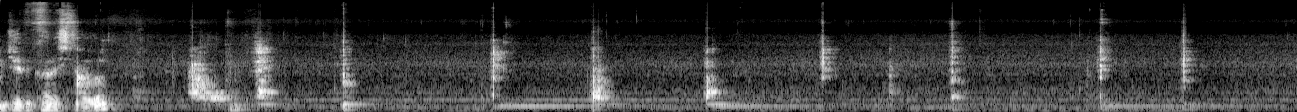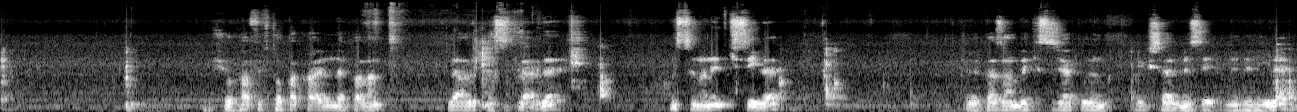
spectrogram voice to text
Önce bir karıştıralım. Şu hafif topak halinde kalan laurik asitlerde ısının etkisiyle ve kazandaki sıcaklığın yükselmesi nedeniyle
